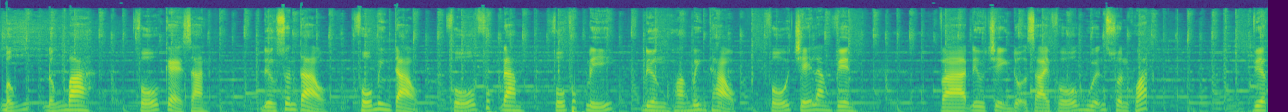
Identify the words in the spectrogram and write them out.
Bống Đống Ba, phố Kẻ Giàn, đường Xuân Tảo, phố Minh Tảo, phố Phúc Đam, phố Phúc Lý, đường Hoàng Minh Thảo, phố Chế Lang Viên và điều chỉnh độ dài phố Nguyễn Xuân Khoát Việc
